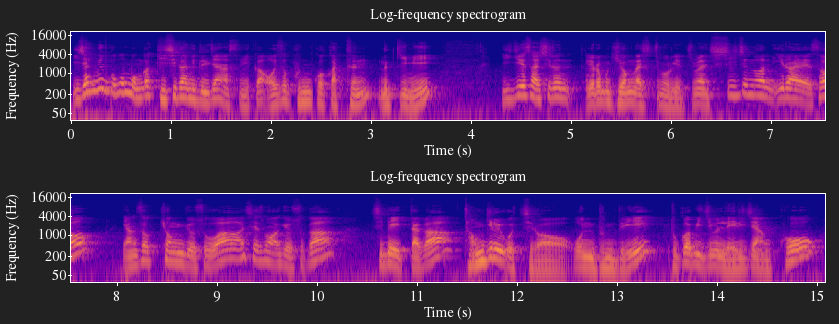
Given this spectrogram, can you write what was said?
이 장면 보고 뭔가 기시감이 들지 않았습니까? 어디서 본 것 같은 느낌이 이게 사실은 여러분 기억나실지 모르겠지만 시즌 1 1화에서 양석형 교수와 최송화 교수가 집에 있다가 전기를 고치러 온 분들이 두꺼비 집을 내리지 않고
